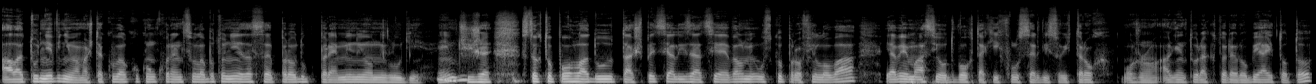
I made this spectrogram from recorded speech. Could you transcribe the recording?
ale tu nevnímam až takú veľkú konkurenciu, lebo to nie je zase produkt pre milióny ľudí. Mm-hmm. Čiže z tohto pohľadu tá špecializácia je veľmi úzko profilová. Ja viem asi o dvoch takých full servisových, troch možno agentúrach, ktoré robia aj toto,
